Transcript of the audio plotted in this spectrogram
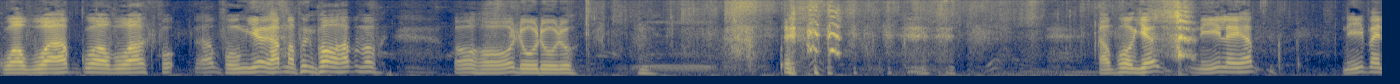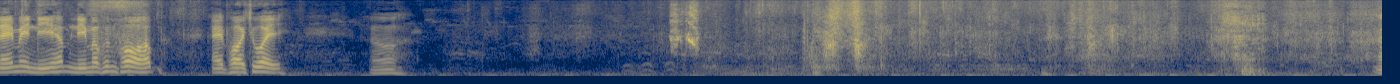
กลัววัวครับกลัววัวครับฝูงเยอะครับ มาพึ่งพ่อครับมาโอ้โหดูดูดูเขาพวกเยอะหนีเลยครับ หนีไปไหนไม่หนีครับหนีมาพึ่งพ่อครับ ให้พ่อช่วยเออเอ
